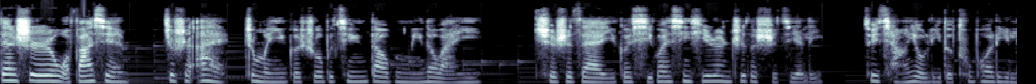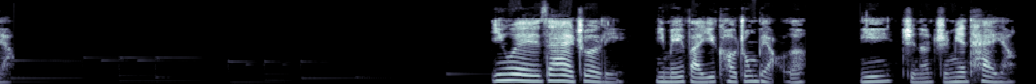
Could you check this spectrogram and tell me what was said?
但是我发现。就是爱这么一个说不清道不明的玩意，却是在一个习惯信息认知的世界里最强有力的突破力量。因为在爱这里，你没法依靠钟表了，你只能直面太阳，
